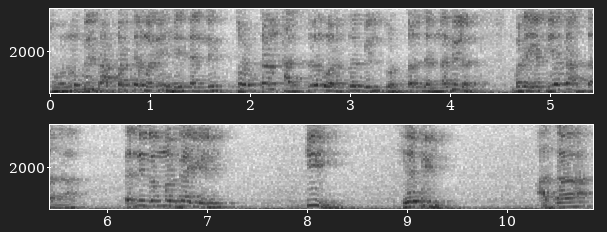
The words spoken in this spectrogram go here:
झोनुपी स्थापत्यामध्ये हे त्यांनी टोटल खालचं वरचं बिल टोटल त्यांना दिलं. बरं हे देत असताना त्यांनी गंमत काय केली? की हे बिल आता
